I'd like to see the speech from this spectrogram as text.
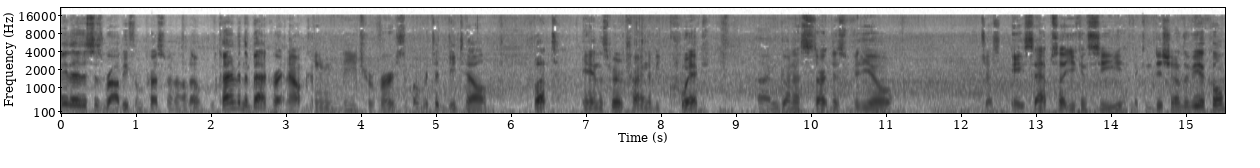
Hey there, this is Robbie from Pressman Auto. I'm kind of in the back right now, cooking the Traverse over to detail, but in the spirit of trying to be quick, I'm gonna start this video just ASAP so that you can see the condition of the vehicle.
